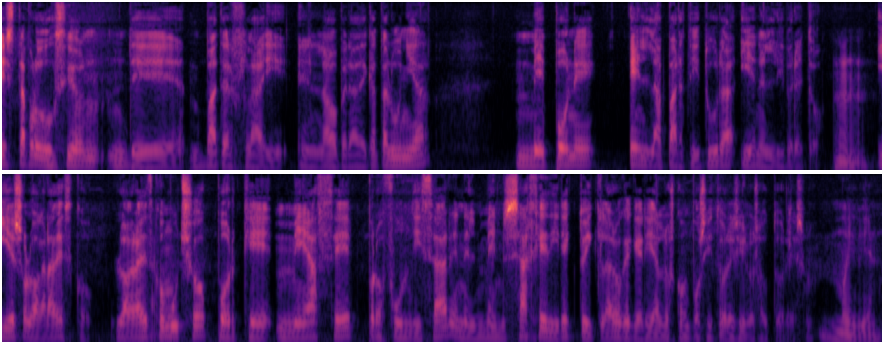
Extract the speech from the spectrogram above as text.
Esta producción de Butterfly en la Ópera de Cataluña me pone en la partitura y en el libreto. Y eso lo agradezco. Lo agradezco mucho porque me hace profundizar en el mensaje directo y claro que querían los compositores y los autores. ¿no? Muy bien.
